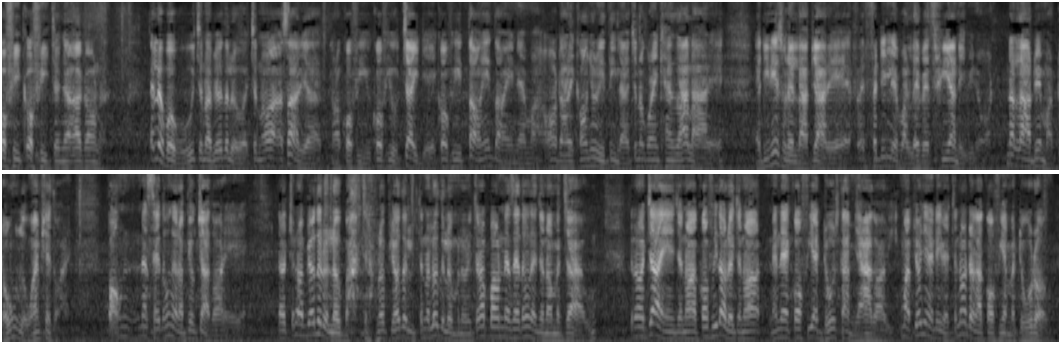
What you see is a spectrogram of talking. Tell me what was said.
ော်ဖီကော်ဖီကျွန်တော်အားကောင်းတာအဲ့လိုပေါ့ဘူးကျွန်တော်ပြောသလိုပဲကျွန်တော်ကအစတွေကကျွန်တော်ကော်ဖီကော်ဖီကိုကြိုက်တယ်ကော်ဖီတောက်ရင်တောက်ရင်လည်းမှာအော်ဒါတွေကောင်းကျိုးတွေသိလာကျွန်တော်ကိုယ်တိုင်ခံစားလာရတယ်အဲဒီနေ့ဆိုလည်းလာပြတယ် fatigue level level 3ကနေပြီးတော့နှစ်လအတွင်းမှာဒုံးဆို1ဖြစ်သွားတယ်ပေါင်20 30လောက်ပြုတ်ကျသွားတယ်တဲ့တော့ကျွန်တော်ပြောသလိုလုပ်ပါကျွန်တော်ပြောသလိုကျွန်တော်လုပ်သလိုမလုပ်နဲ့ကျွန်တော်ပေါင်20 30ကျွန်တော်မကြဘူးကျွန်တော်ကြရင်ကျွန်တော်ကော်ဖီတောက်လဲကျွန်တော်နည်းနည်းကော်ဖီရဲ့ dose ကများသွားပြီဥပမာပြောချင်တဲ့အိပဲကျွန်တော်တော့ကော်ဖီကမတိုးတော့ဘူး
